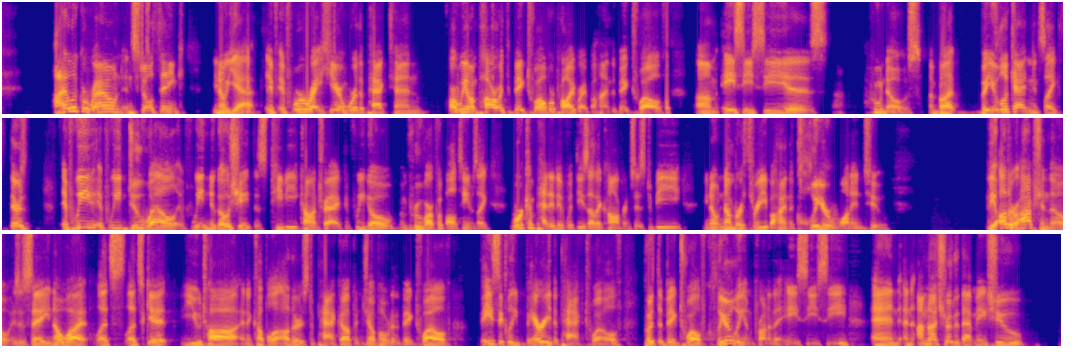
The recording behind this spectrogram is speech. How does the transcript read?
I look around and still think, you know, yeah, if, if we're right here, we're the Pac 10. Are we on par with the Big 12? We're probably right behind the Big 12. Um, ACC is who knows, but but you look at it and it's like there's if we if we do well, if we negotiate this TV contract, if we go improve our football teams, like we're competitive with these other conferences to be you know number three behind the clear one and two. The other option though is to say, you know what, let's let's get Utah and a couple of others to pack up and jump over to the Big 12, basically bury the Pac 12, put the Big 12 clearly in front of the ACC, and and I'm not sure that that makes you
